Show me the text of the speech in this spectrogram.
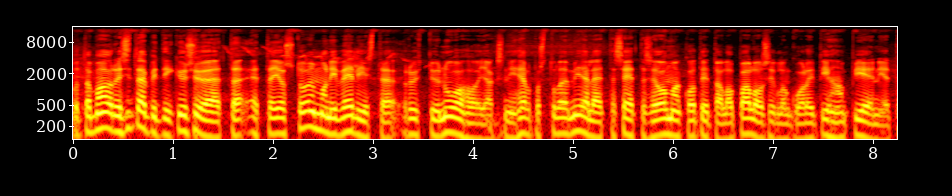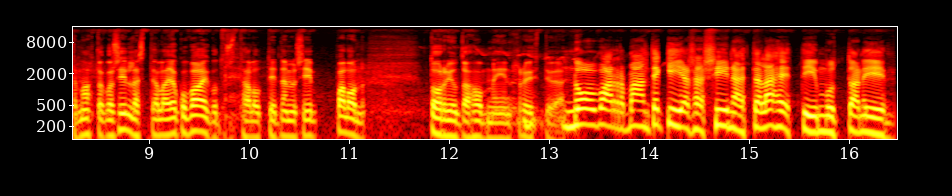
Mutta Mauri, sitä piti kysyä, että, että jos toi moni veljistä ryhtyy nuohoajaksi, niin helposti tulee mieleen, että se, että se oma kotitalo palo silloin, kun olit ihan pieni, että mahtoiko sillä sitten olla joku vaikutus, että haluttiin tämmöisiin palon torjuntahommiin ryhtyä? No varmaan tekijänsä siinä, että lähettiin, mutta niin,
